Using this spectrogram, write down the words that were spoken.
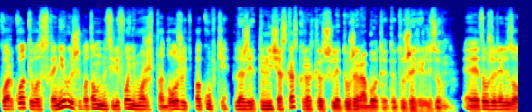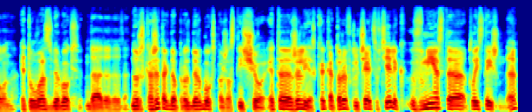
QR-код, ты его сканируешь, и потом на телефоне можешь продолжить покупки. Подожди, ты мне сейчас сказку рассказываешь, или это уже работает, это уже реализовано? Это уже реализовано. Это у вас в Сбербоксе? Да, да, да. да. Ну, расскажи тогда про Сбербокс, пожалуйста, еще. Это железка, которая включается в телек вместо PlayStation, да?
